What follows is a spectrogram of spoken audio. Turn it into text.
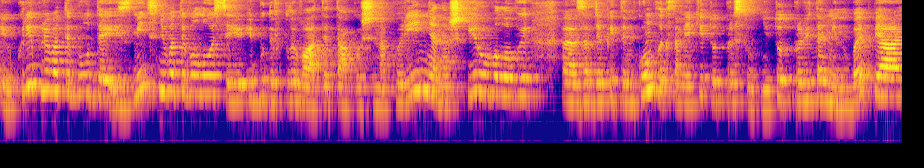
і укріплювати буде, і зміцнювати волосся, і, буде впливати також на коріння, на шкіру голови е, завдяки тим комплексам, які тут присутні. Тут про вітамін В5,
